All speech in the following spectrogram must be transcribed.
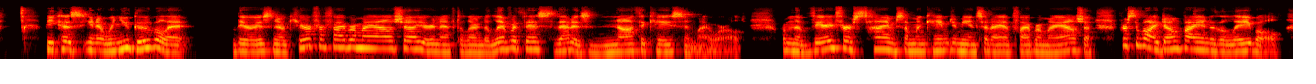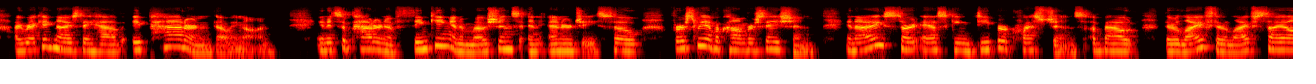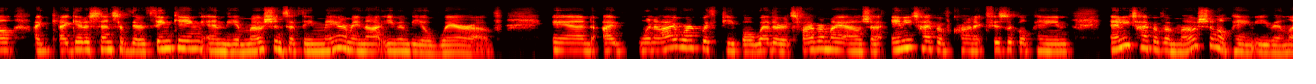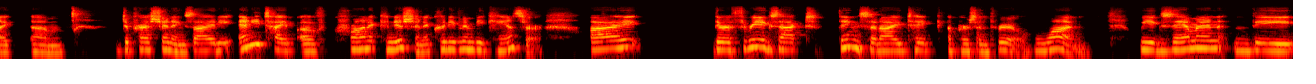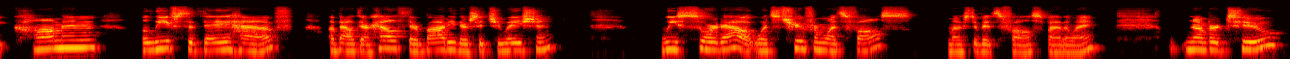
because, you know, when you Google it, there is no cure for fibromyalgia. You're going to have to learn to live with this. That is not the case in my world. From the very first time someone came to me and said, I have fibromyalgia, first of all, I don't buy into the label. I recognize they have a pattern going on. And it's a pattern of thinking and emotions and energy. So, first we have a conversation, and I start asking deeper questions about their life, their lifestyle. I, I, get a sense of their thinking and the emotions that they may or may not even be aware of. And I, when I work with people, whether it's fibromyalgia, any type of chronic physical pain, any type of emotional pain, even like um, depression, anxiety, any type of chronic condition, it could even be cancer. I there are three exact things that I take a person through. One, we examine the common beliefs that they have about their health, their body, their situation. We sort out what's true from what's false. Most of it's false, by the way. Number two,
